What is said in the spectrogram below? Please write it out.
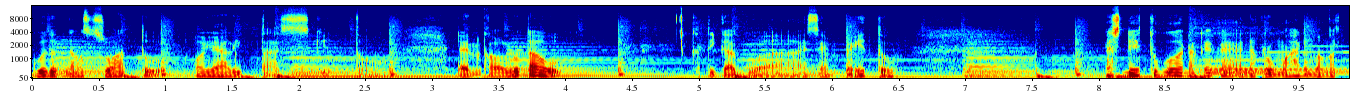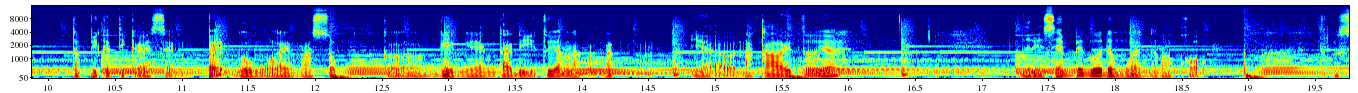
gue tentang sesuatu loyalitas gitu. Dan kalau lu tahu ketika gue SMP itu SD tuh gue anaknya kayak anak rumahan banget. Tapi ketika SMP gue mulai masuk ke geng yang tadi itu yang nak, nak ya nakal itu ya. Dari SMP gue udah mulai ngerokok. Terus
